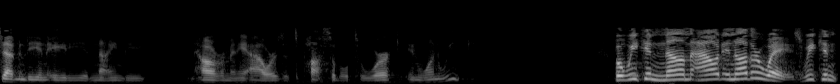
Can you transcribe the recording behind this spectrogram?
70 and 80 and 90 and however many hours it's possible to work in one week. But we can numb out in other ways. We can,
